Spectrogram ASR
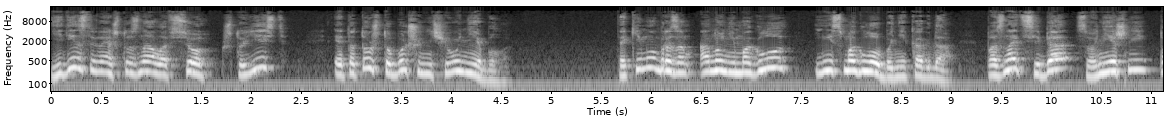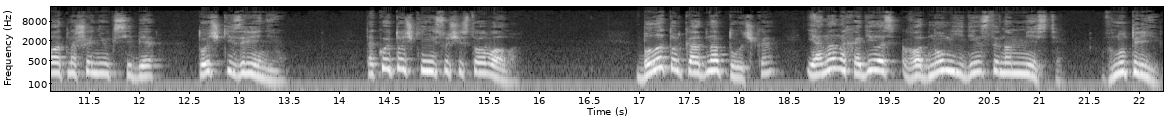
Единственное, что знало все, что есть, это то, что больше ничего не было – Таким образом, оно не могло и не смогло бы никогда познать себя с внешней по отношению к себе точки зрения. Такой точки не существовало. Была только одна точка, и она находилась в одном единственном месте – внутри.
